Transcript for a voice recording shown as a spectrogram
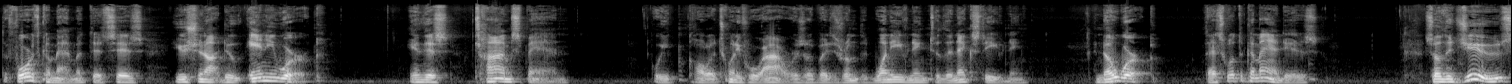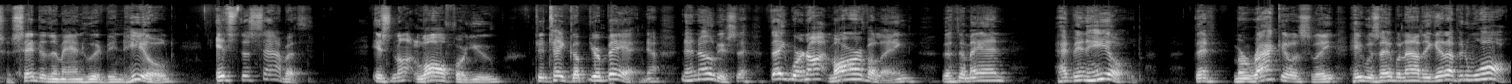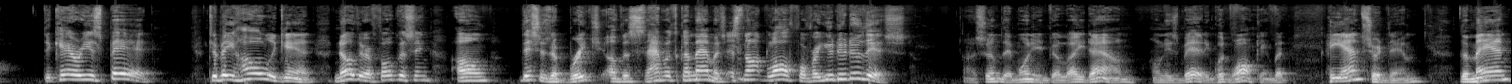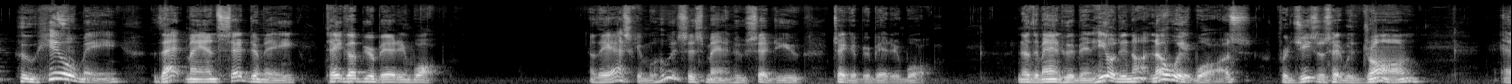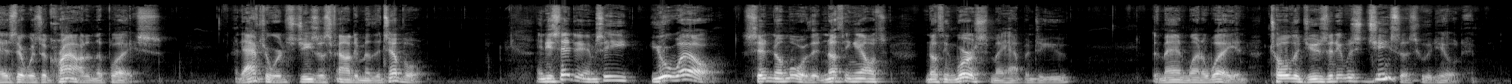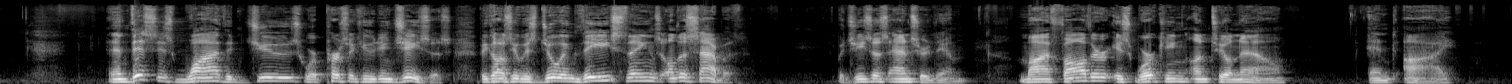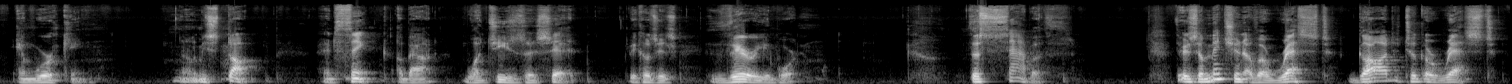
the fourth commandment that says you should not do any work in this time span, we call it 24 hours, but it's from one evening to the next evening. No work. That's what the command is. So the Jews said to the man who had been healed, It's the Sabbath. It's not law for you to take up your bed. Now, now notice, that they were not marveling that the man had been healed, that miraculously he was able now to get up and walk, to carry his bed to be whole again. No, they're focusing on this is a breach of the Sabbath commandments. It's not lawful for you to do this. I assume they wanted him to lay down on his bed and quit walking, but he answered them, The man who healed me, that man said to me, Take up your bed and walk. And they asked him, Well, who is this man who said to you, Take up your bed and walk? Now, the man who had been healed did not know who it was, for Jesus had withdrawn as there was a crowd in the place. And afterwards, Jesus found him in the temple. And he said to him, See, you're well. Sin no more, that nothing else, nothing worse may happen to you. The man went away and told the Jews that it was Jesus who had healed him. And this is why the Jews were persecuting Jesus, because he was doing these things on the Sabbath. But Jesus answered them, My Father is working until now, and I am working. Now, let me stop and think about what Jesus has said because it's very important. The Sabbath. There's a mention of a rest. God took a rest.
